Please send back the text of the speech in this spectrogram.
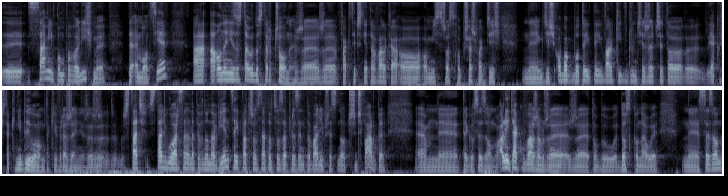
y, sami pompowaliśmy te emocje, a, a one nie zostały dostarczone, że, że faktycznie ta walka o, o mistrzostwo przeszła gdzieś, y, gdzieś obok, bo tej, tej walki w gruncie rzeczy to y, jakoś tak nie było, mam takie wrażenie, że, że stać, stać było Arsenal na pewno na więcej, patrząc na to, co zaprezentowali przez no, 3 czwarte tego sezonu. Ale i tak uważam, że, że to był doskonały sezon.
